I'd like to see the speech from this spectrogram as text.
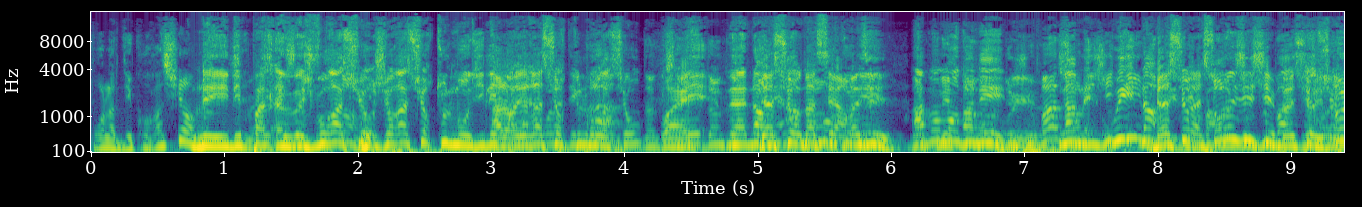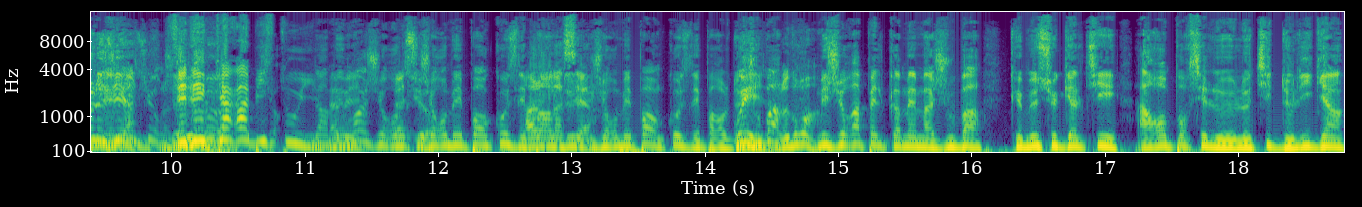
pour la décoration. Mais il est pas, euh, je vous rassure, je rassure tout le monde. Il est Alors, pas il rassure la tout le monde. décoration. Donc, Ouais. c'est- donc- Mais non, Bien sûr, Nasser, vas-y. À un moment donné, non mais oui, Bien sûr, les elles sont légitimes, bien sûr, je peux le dire. C'est des carabistouilles. Non, mais Ah, moi, je, remets pas en cause les Alors, paroles de, Nasser. je remets pas en cause les paroles de Oui, Jouba. le droit. Mais je rappelle quand même à Jouba que Monsieur Galtier a remporté le, titre de Ligue 1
